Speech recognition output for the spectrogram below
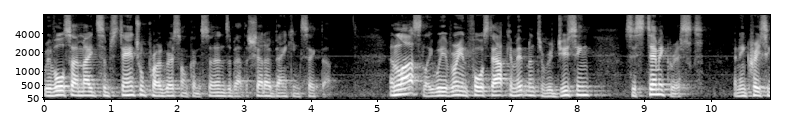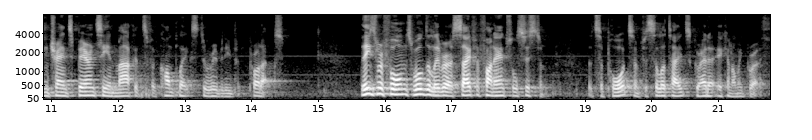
we've also made substantial progress on concerns about the shadow banking sector. And lastly, we have reinforced our commitment to reducing systemic risks and increasing transparency in markets for complex derivative products. These reforms will deliver a safer financial system that supports and facilitates greater economic growth.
